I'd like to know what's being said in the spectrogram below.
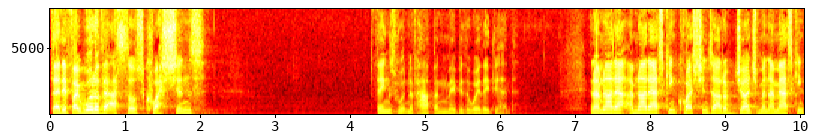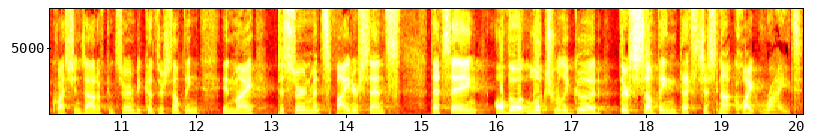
That if I would have asked those questions, things wouldn't have happened maybe the way they did. And I'm not, I'm not asking questions out of judgment. I'm asking questions out of concern because there's something in my discernment spider sense that's saying, although it looks really good, there's something that's just not quite right.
